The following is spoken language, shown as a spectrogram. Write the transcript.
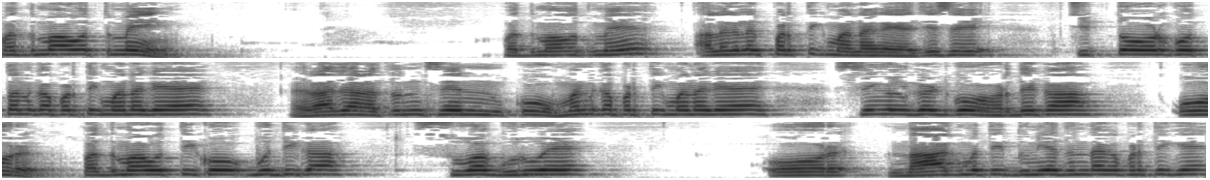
पद्मावत में पद्मावत में अलग अलग प्रतीक माना गया जैसे चित्तौड़ को तन का प्रतीक माना गया है, राजा रतन सेन को मन का प्रतीक माना गया है, सिंगलगढ़ को हृदय का और पद्मावती को बुद्धि का सुआ गुरु है और नागमती दुनिया धंधा का प्रतीक है,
